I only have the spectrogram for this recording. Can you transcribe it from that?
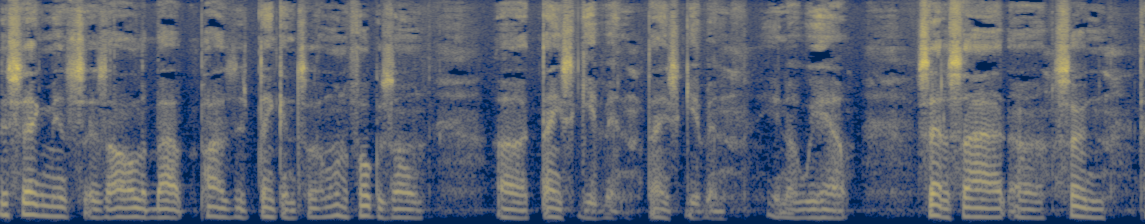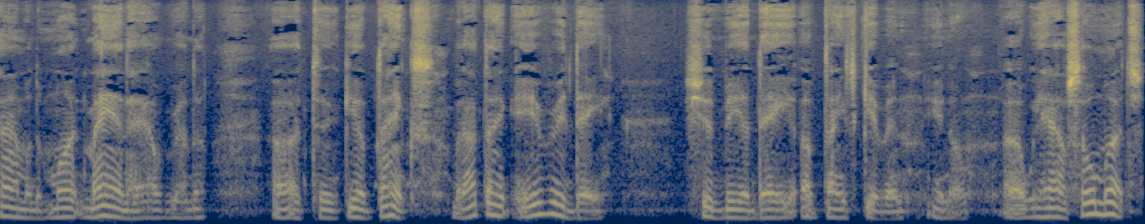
this segment is all about positive thinking, so I want to focus on uh, Thanksgiving. Thanksgiving. You know, we have set aside a certain time of the month, man have rather, uh, to give thanks. But I think every day should be a day of Thanksgiving. You know, uh, we have so much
